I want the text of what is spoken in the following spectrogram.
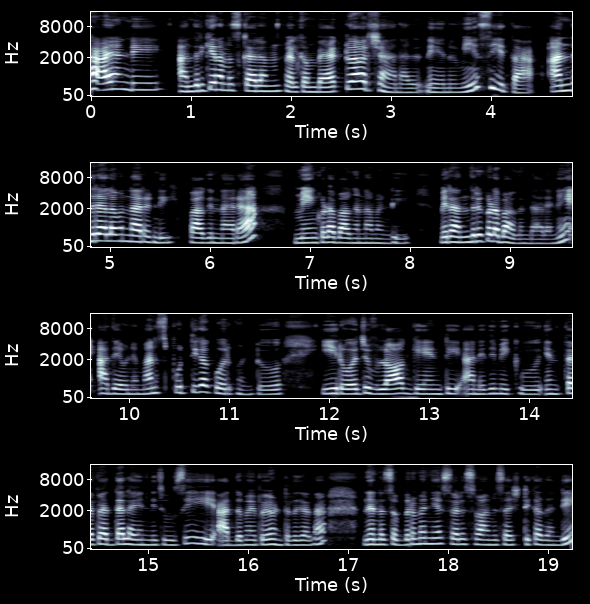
హాయ్ అండి. అందరికీ నమస్కారం. Welcome back to our channel. నేను మీ సీత. అందరూ ఎలా ఉన్నారండి? బాగున్నారా? మేము కూడా బాగున్నామండి. మీరు అందరూ కూడా బాగుండాలని ఆ దేవుని మనస్ఫూర్తిగా కోరుకుంటూ ఈరోజు వ్లాగ్ ఏంటి అనేది మీకు ఇంత పెద్ద లైన్ని చూసి అర్థమైపోయి ఉంటుంది కదా? నిన్న సుబ్రహ్మణ్యేశ్వర స్వామి షష్ఠి కదండి.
